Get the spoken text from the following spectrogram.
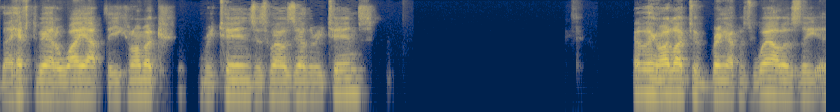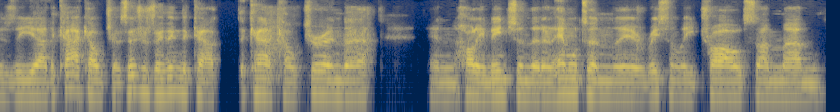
they have to be able to weigh up the economic returns as well as the other returns. The other thing I'd like to bring up as well is the is the uh, the car culture. It's interesting thing the car the car culture and uh, and Holly mentioned that in Hamilton they recently trialled some um,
